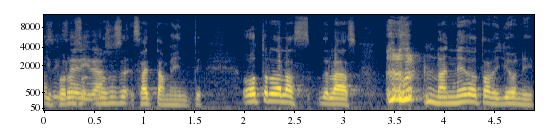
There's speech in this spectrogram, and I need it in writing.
y por eso, exactamente. Otra de las, de las anécdotas de Johnny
